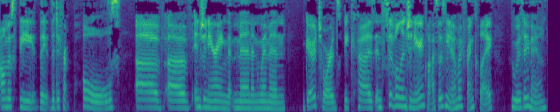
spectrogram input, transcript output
almost the, the, the different poles of, of engineering that men and women go towards because in civil engineering classes, you know, my friend Clay, who is a man,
